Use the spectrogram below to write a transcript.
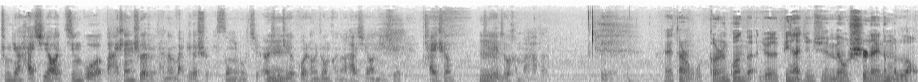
中间还需要经过跋山涉水才能把这个水送出去，而且嗯这个过程中可能还需要你去抬升，这个嗯就很麻烦。对，哎，但是我个人观感觉得滨海新区没有市内那么涝，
